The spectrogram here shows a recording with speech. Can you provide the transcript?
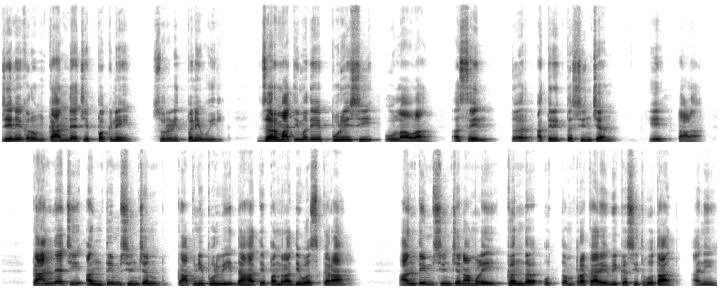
जेणेकरून कांद्याचे पकणे सुरळीतपणे होईल. जर मातीमध्ये पुरेशी ओलावा असेल तर अतिरिक्त सिंचन हे टाळा. कांद्याची अंतिम सिंचन कापणीपूर्वी दहा ते पंधरा दिवस करा अंतिम सिंचनामुळे कंद उत्तम प्रकारे विकसित होतात आणि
